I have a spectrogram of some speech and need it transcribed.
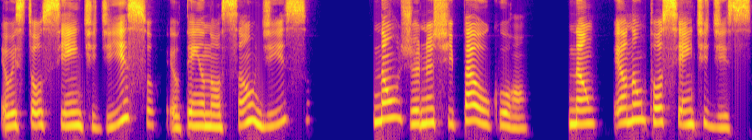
eu estou ciente disso, eu tenho noção disso. Non, je ne suis pas au courant. Não, eu não estou ciente disso.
